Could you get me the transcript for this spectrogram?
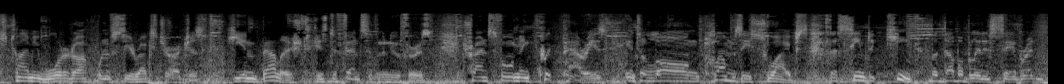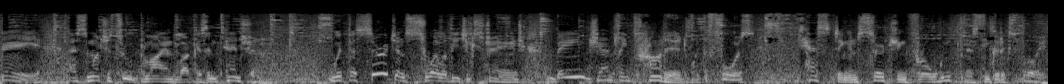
Each time he warded off one of Sirak's charges, he embellished his defensive maneuvers, transforming quick parries into long, clumsy swipes that seemed to keep the double-bladed saber at bay as much as through blind luck as intention. With the surge and swell of each exchange, Bane gently prodded with the force, testing and searching for a weakness he could exploit.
